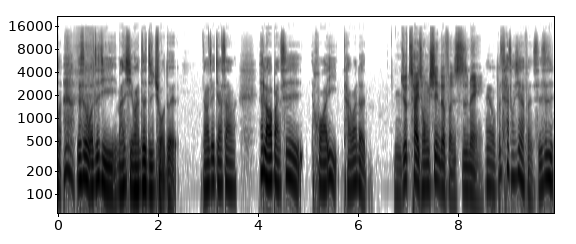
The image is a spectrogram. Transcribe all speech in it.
就是我自己蛮喜欢这支球队的，然后再加上那老板是华裔台湾人，你就蔡崇信的粉丝没？没有，不是蔡崇信的粉丝，是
